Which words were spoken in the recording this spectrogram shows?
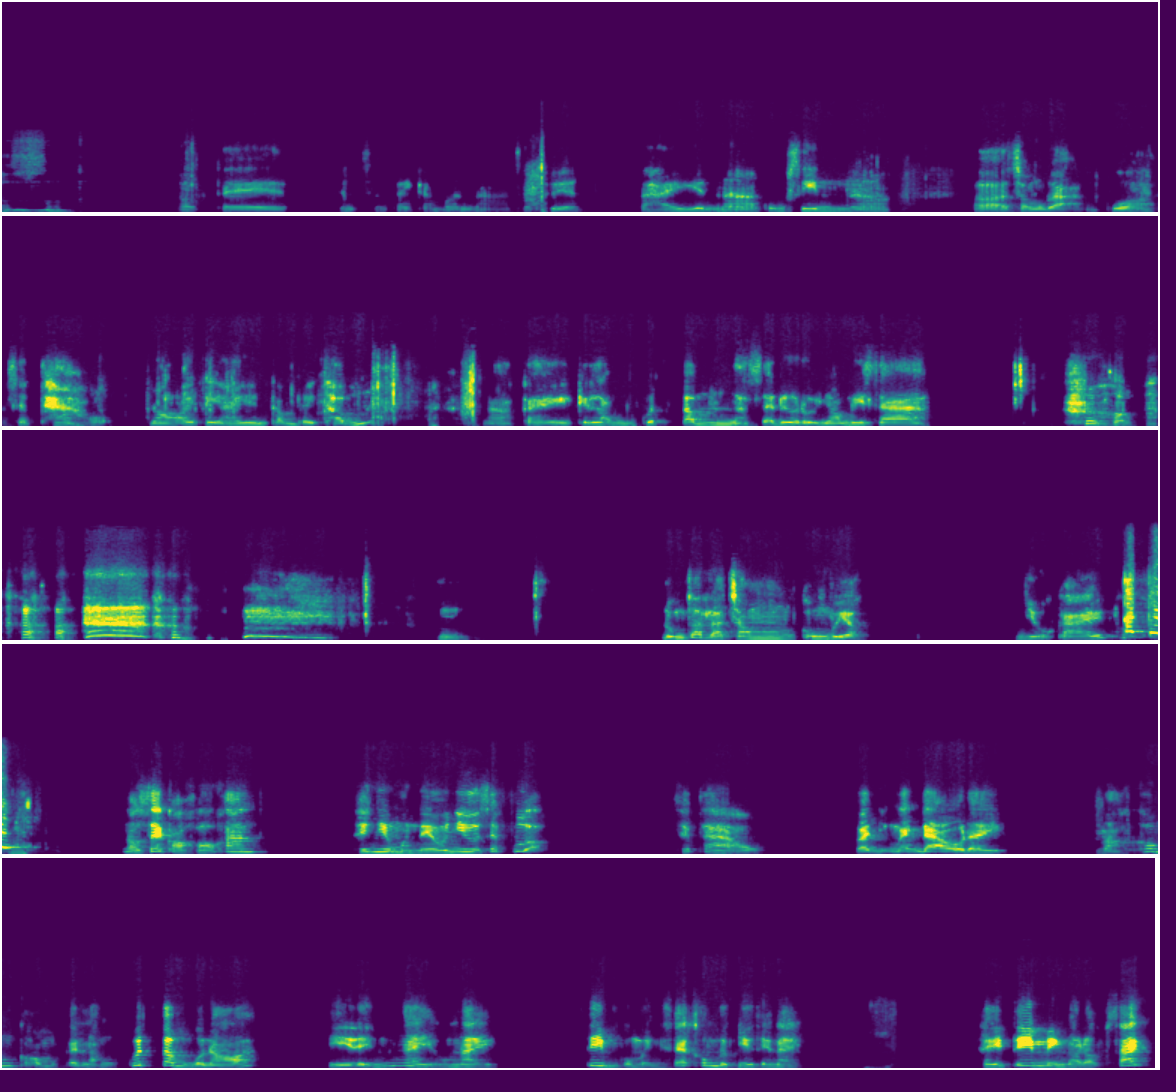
Ok xin chân thành cảm ơn à, uh, Thuyên và Hải Yến uh, cũng xin uh, uh, trong đoạn của sếp Thảo nói thì Hải Yến cảm thấy thấm là cái cái lòng quyết tâm là sẽ đưa đội nhóm đi xa. Ừ. Đúng thật là trong công việc nhiều cái nó sẽ có khó khăn. Thế nhưng mà nếu như sếp Phượng sếp Thảo và những lãnh đạo ở đây mà không có một cái lòng quyết tâm của nó thì đến ngày hôm nay tim của mình sẽ không được như thế này thấy tim mình vào đọc sách.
